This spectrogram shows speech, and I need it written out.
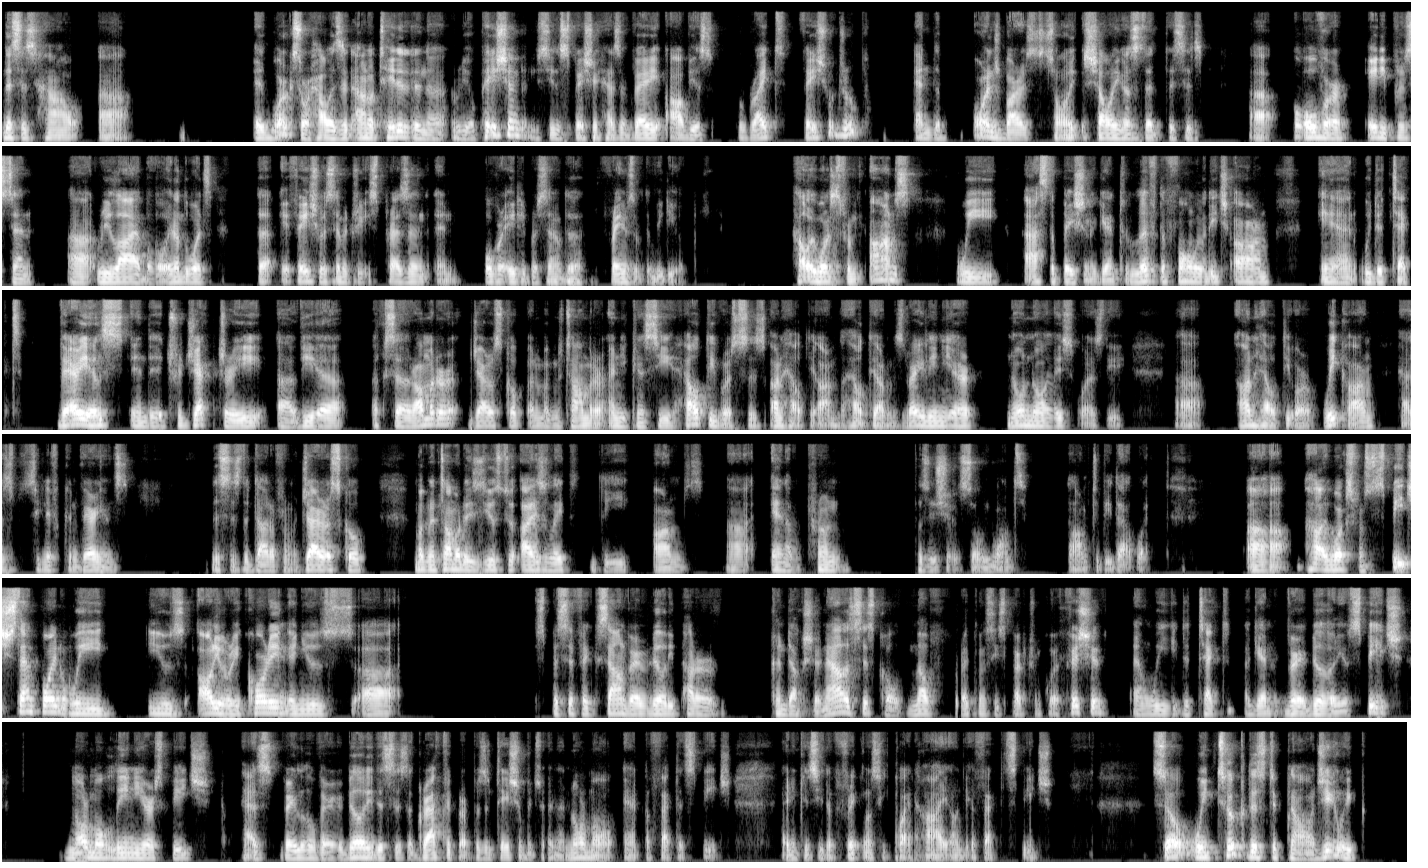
This is how uh, it works or how is it annotated in a real patient. You see this patient has a very obvious right facial droop, and the orange bar is showing, showing us that this is uh, over 80% uh, reliable. In other words, the facial symmetry is present in over 80% of the frames of the video. How it works from the arms, we ask the patient again to lift the phone with each arm, and we detect variance in the trajectory uh, via accelerometer, gyroscope, and magnetometer. And you can see healthy versus unhealthy arm. The healthy arm is very linear, no noise, whereas the uh, unhealthy or weak arm has significant variance. This is the data from a gyroscope. Magnetometer is used to isolate the arms uh, in a prone position. So we want the arm to be that way. Uh, how it works from speech standpoint, we use audio recording and use uh, specific sound variability pattern conduction analysis called Mel frequency spectrum coefficient. And we detect, again, variability of speech, normal linear speech, has very little variability. This is a graphic representation between the normal and affected speech. And you can see the frequency quite high on the affected speech. So we took this technology, we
